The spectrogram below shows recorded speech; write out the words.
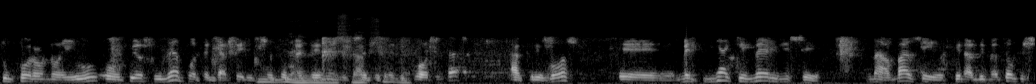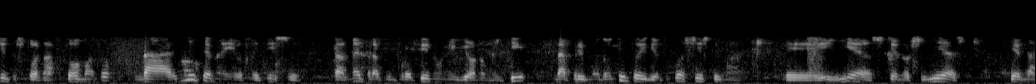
του κορονοϊού, ο οποίος ουδέποτε εγκατέλειψε ναι, το ναι, μετερίνη της επιθετικότητας, ακριβώς ε, με μια κυβέρνηση να βάζει την αντιμετώπιση του στον αυτόματο, να αρνείται να υιοθετήσει τα μέτρα που προτείνουν οι υγειονομικοί, να πρημοδοτεί το ιδιωτικό σύστημα ε, υγείας και νοσηλείας και να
